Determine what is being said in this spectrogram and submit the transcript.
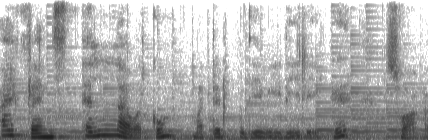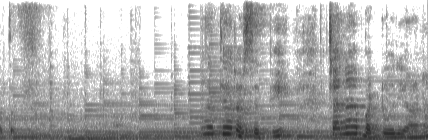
ഹായ് ഫ്രണ്ട്സ് എല്ലാവർക്കും മറ്റൊരു പുതിയ വീഡിയോയിലേക്ക് സ്വാഗതം. ഇന്നത്തെ റെസിപ്പി ചന ബട്ടൂരിയാണ്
